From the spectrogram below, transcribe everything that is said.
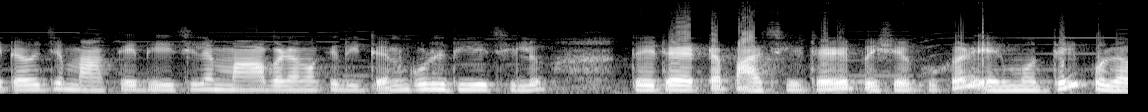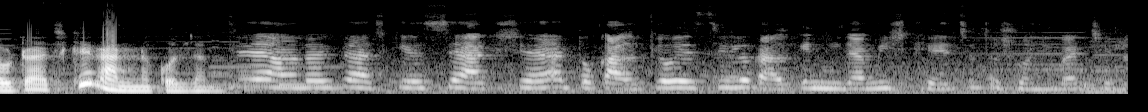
এটা হচ্ছে মাকে দিয়েছিলাম মা আবার আমাকে রিটার্ন করে দিয়েছিল। তো এটা একটা পাঁচ লিটারের প্রেশার কুকার এর মধ্যেই পোলাওটা আজকে রান্না করলাম। আমাদের আজকে এসছে একশো তো কালকেও এসেছিল কালকে নিরামিষ খেয়েছে তো শনিবার ছিল।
